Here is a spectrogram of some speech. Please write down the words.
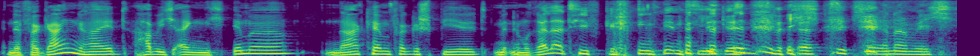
In der Vergangenheit habe ich eigentlich immer Nahkämpfer gespielt mit einem relativ geringen Intelligenzwert. Ich, ich erinnere mich.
